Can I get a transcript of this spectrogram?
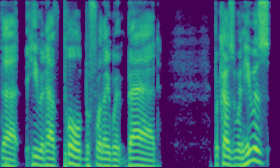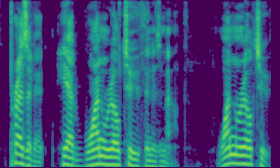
that he would have pulled before they went bad. Because when he was president, he had one real tooth in his mouth. One real tooth.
